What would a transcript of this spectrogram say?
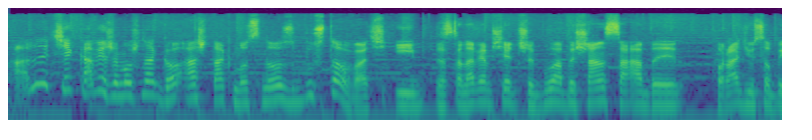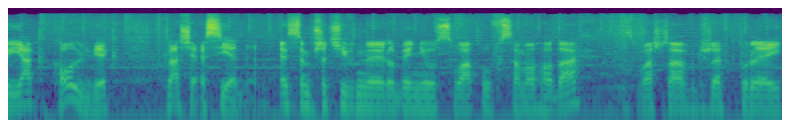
ale ciekawie, że można go aż tak mocno zboostować i zastanawiam się, czy byłaby szansa, aby poradził sobie jakkolwiek w klasie S1. Jestem przeciwny robieniu swapów w samochodach, zwłaszcza w grze, w której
